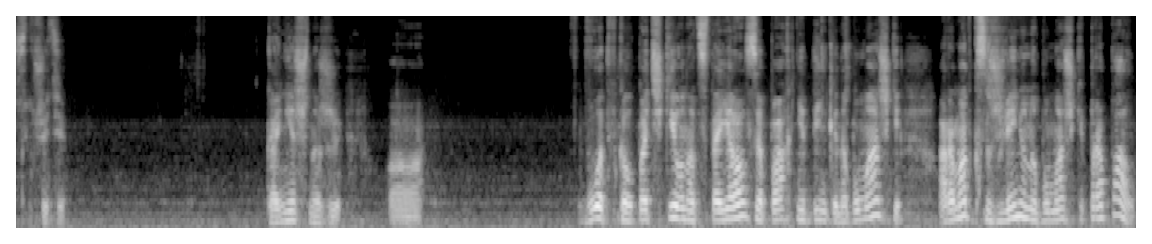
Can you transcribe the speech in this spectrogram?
Слушайте, конечно же, а, вот в колпачке он отстоялся, пахнет дынькой. На бумажке аромат, к сожалению, на бумажке пропал.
